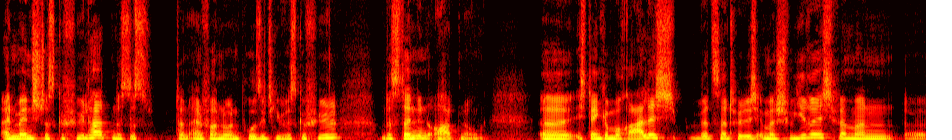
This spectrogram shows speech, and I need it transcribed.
ein Mensch das Gefühl hat, und das ist dann einfach nur ein positives Gefühl, das ist dann in Ordnung. Äh, ich denke, moralisch wird es natürlich immer schwierig, wenn man äh,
